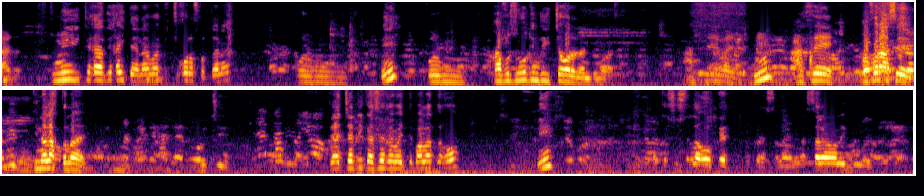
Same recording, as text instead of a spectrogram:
আর তুমি টাকা দিয়ে খাইতে না বা কিছু খরচ করতে না? কাপড় চোপড় কিন্তু ইচ্ছা করে না তোমার? আছে ভাই। হুম? আছে। কিনা লাগতো না? বুঝছি। আচ্ছা ঠিক আছে ভাই ভালো থাকো হুম ওকে সুস্থ থাকো ওকে ওকে আসসালামু আলাইকুম আসসালামু আলাইকুম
